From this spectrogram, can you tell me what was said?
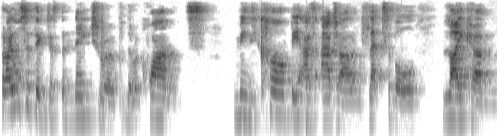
But I also think just the nature of the requirements means you can't be as agile and flexible like um,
